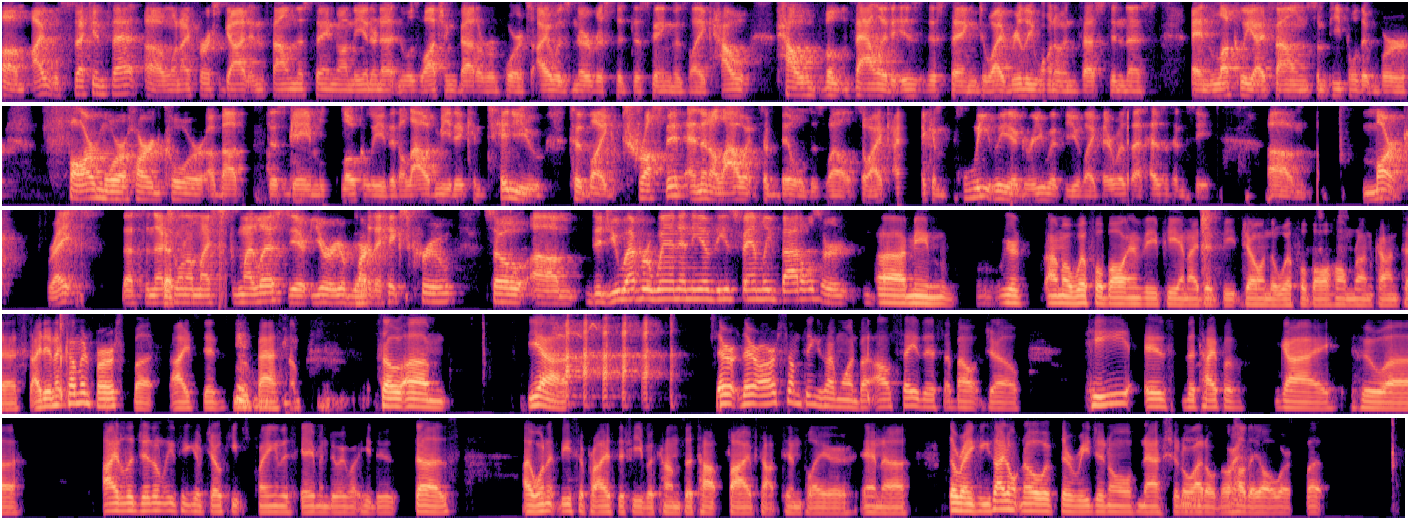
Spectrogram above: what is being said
Um, I will second that. Uh, when I first got and found this thing on the internet and was watching battle reports, I was nervous that this thing was like, how how valid is this thing? Do I really want to invest in this? And luckily, I found some people that were far more hardcore about this game locally that allowed me to continue to like trust it and then allow it to build as well. So I, I, I completely agree with you. Like there was that hesitancy. Um, Mark, right? That's the next Yes. one on my my list. You're you're, you're part of the Hicks crew. So, um, did you ever win any of these family battles, or Uh, I mean, you're I'm a wiffle ball MVP, and I did beat Joe in the wiffle ball home run contest. I didn't come in first, but I did move past him. So, um, yeah, there there are some things I won, but I'll say this about Joe: he is the type of guy who uh, I legitimately think if Joe keeps playing in this game and doing what he do, does, I wouldn't be surprised if he becomes a top five, top ten player in uh, the rankings. I don't know if they're regional, national. I don't know how they all work, but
